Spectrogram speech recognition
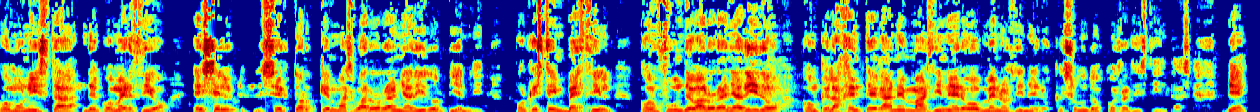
comunista de comercio, es el sector que más valor añadido tiene. Porque este imbécil confunde valor añadido con que la gente gane más dinero o menos dinero, que son dos cosas distintas. Bien,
